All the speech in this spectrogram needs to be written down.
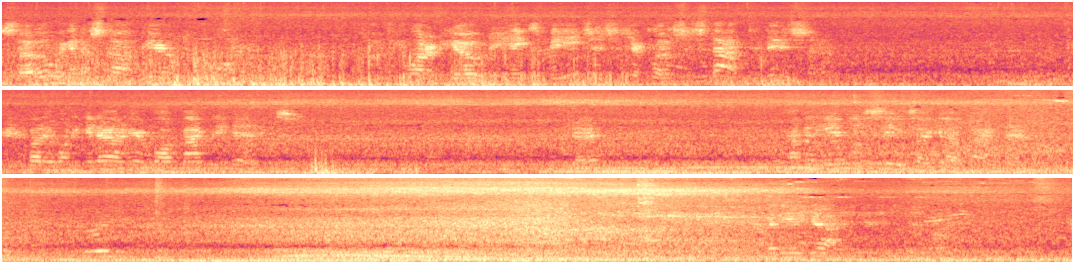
So we're going to stop here on the corner. So if you wanted to go to Higgs Beach, this is your closest stop to do so. Anybody want to get out here and walk back to Higgs? Okay. How many empty seats I got back there? How many you got? I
